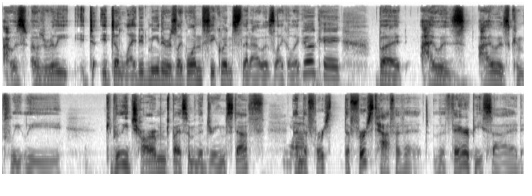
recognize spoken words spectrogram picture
I was I was really it, it, delighted me. There was like one sequence that I was like like okay, but I was I was completely completely charmed by some of the dream stuff. Yeah. And the first the first half of it, the therapy side,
